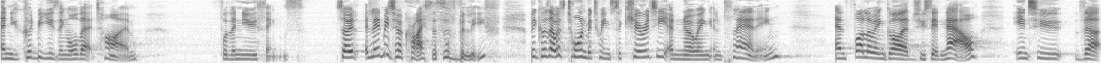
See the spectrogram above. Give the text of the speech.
And you could be using all that time for the new things. So it led me to a crisis of belief because I was torn between security and knowing and planning and following God, who said now, into the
